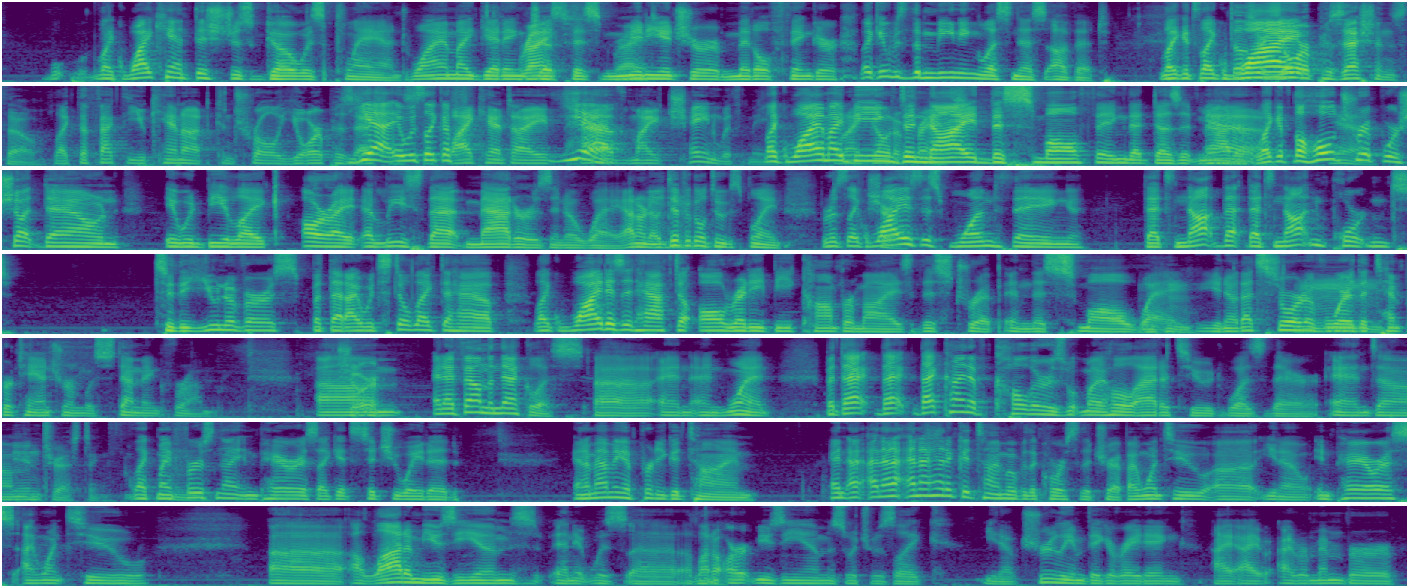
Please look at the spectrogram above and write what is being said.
Like why can't this just go as planned? Why am I getting Right, just this right. miniature middle finger? Like it was the meaninglessness of it. Like it's like Those why your possessions, though. Like the fact that you cannot control your possessions. Yeah, it was like f- why can't I Yeah. have my chain with me? Like, why am I being France? denied this small thing that doesn't matter? Yeah. Like, if the whole Yeah. trip were shut down, it would be like, all right, at least that matters in a way. I don't know, difficult to explain, but it's like, why Mm-hmm. Is this one thing that's not that that's not important to the universe, but that I would still like to have? Like, why does it have to already be compromised this trip in this small way? Mm-hmm. You know, that's sort of Mm. where the temper tantrum was stemming from. Sure. Um, and I found the necklace uh, and and went, but that that that kind of colors what my whole attitude was there. And um, Interesting. like my first night in Paris, I get situated, and I'm having a pretty good time. And I, and I, and I had a good time over the course of the trip. I went to uh, you know in Paris. I went to uh, a lot of museums, and it was uh, a lot of art museums, which was like you know truly invigorating. I I, I remember,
